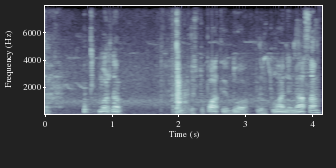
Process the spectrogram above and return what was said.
Так. Можна приступати до приготування м'яса.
